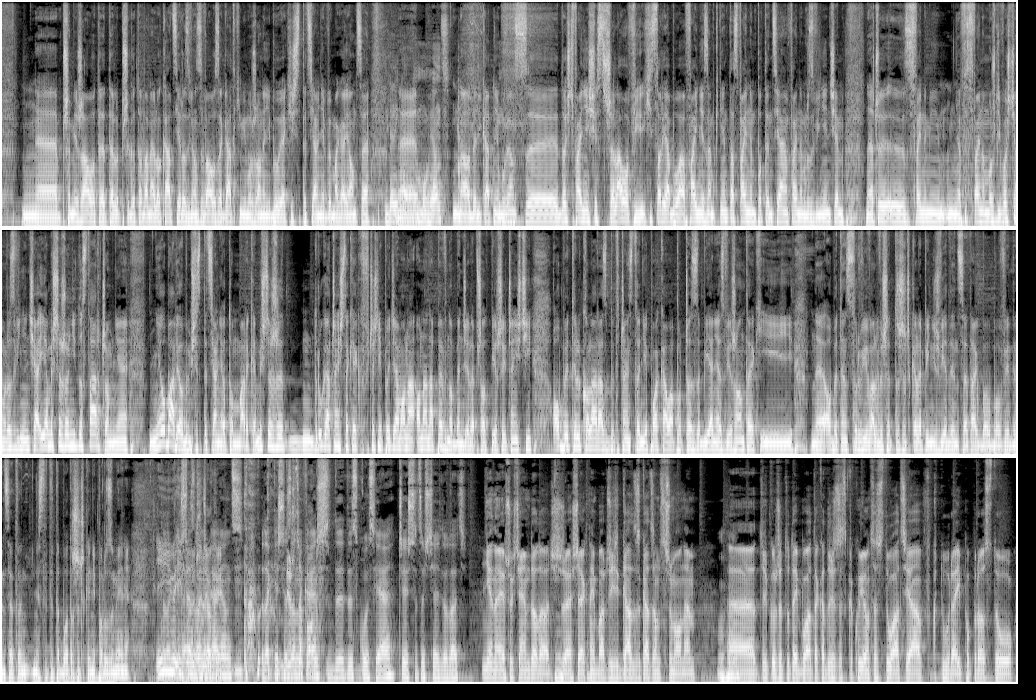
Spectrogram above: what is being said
e, przemierzało te, te przygotowane lokacje, rozwiązywało zagadki, mimo że one nie były jakieś specjalnie wymagające. Delikatnie e, mówiąc. No, delikatnie mówiąc, e, dość fajnie się strzelało. Historia była fajnie zamknięta, z fajnym potencjałem, fajnym rozwinięciem, znaczy z, fajnymi, z fajną możliwością rozwinięcia i ja myślę, że oni dostarczą. Nie, nie obawiałbym się specjalnie o tą markę. Myślę, że druga część, tak jak wcześniej powiedziałem, ona, ona na pewno będzie lepsza od pierwszej części. Oby tylko Lara zbyt często nie płakała podczas zabijania zwierzątek i e, oby ten survival wyszedł troszeczkę lepiej niż w jedynce, tak? Bo, bo w jedynce to niestety to było troszeczkę nieporozumienie. I, to tak i wtedy będzie okej. Okay. Tak jeszcze Wiesz zamykając dy dyskusję, czy jeszcze coś chciałeś dodać? Nie, no jeszcze chciałem dodać, że ja się jak najbardziej zgadzam z Szymonem. Mhm. E, tylko, że tutaj była taka dość zaskakująca sytuacja, w której po prostu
